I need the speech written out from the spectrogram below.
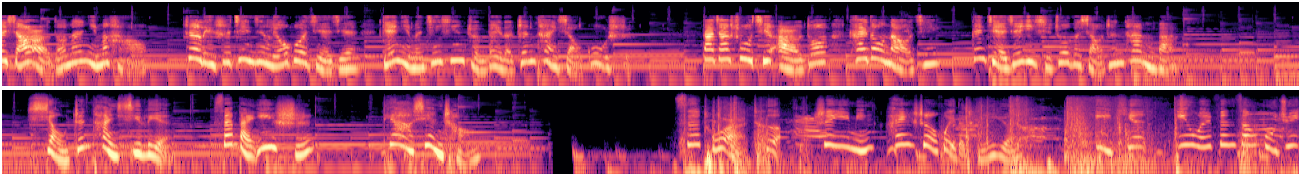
位小耳朵们，你们好，这里是静静流过姐姐给你们精心准备的侦探小故事，大家竖起耳朵，开动脑筋，跟姐姐一起做个小侦探吧。小侦探系列三百一十，第二现场。斯图尔特是一名黑社会的成员，一天因为分赃不均，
